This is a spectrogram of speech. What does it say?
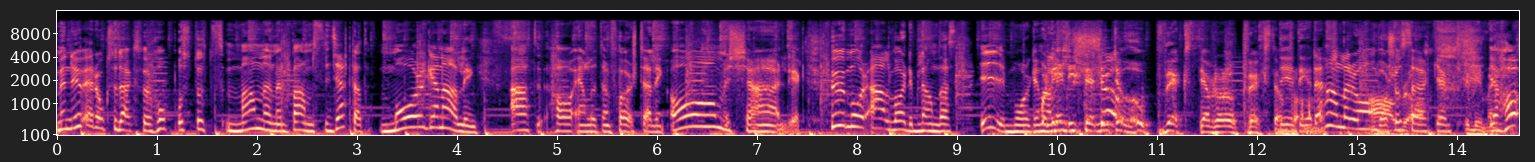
Men nu är det också dags för hopp och studsmannen med Bamsehjärtat, Morgan Alling, att ha en liten föreställning om kärlek. Humor, allvar, det blandas i Morgan Allings show. Lite uppväxt. Jag vill ha uppväxten Det är det det handlar om. Var så säker. Jaha,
